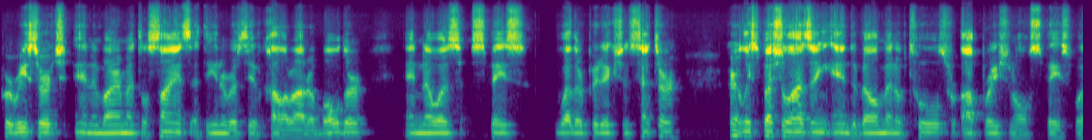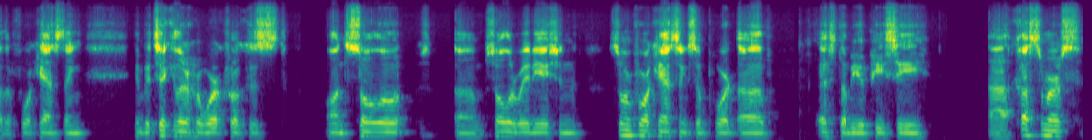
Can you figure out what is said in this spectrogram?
for Research in Environmental Science at the University of Colorado Boulder and NOAA's Space Weather Prediction Center, currently specializing in development of tools for operational space weather forecasting. In particular, her work focused on solar, um, solar radiation storm forecasting support of SWPC uh, customers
